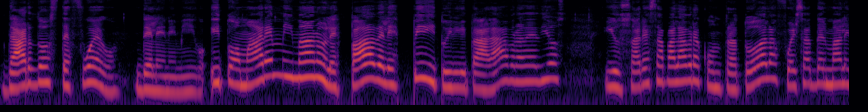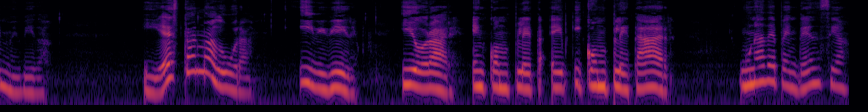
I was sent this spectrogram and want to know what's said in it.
dardos de fuego del enemigo y tomar en mi mano la espada del Espíritu y la palabra de Dios y usar esa palabra contra todas las fuerzas del mal en mi vida. Y esta armadura y vivir y orar en completa eh, y completar una dependencia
